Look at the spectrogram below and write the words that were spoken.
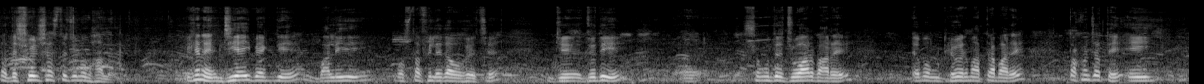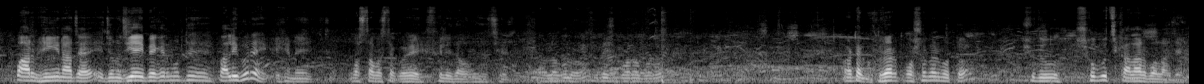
তাদের শরীর স্বাস্থ্যের জন্য ভালো। এখানে জিআই ব্যাগ দিয়ে বালি বস্তা ফেলে দেওয়া হয়েছে, যে যদি সমুদ্রে জোয়ার বাড়ে এবং ঢেউয়ের মাত্রা বাড়ে তখন যাতে এই পার ভেঙে না যায় এই জন্য জিআই ব্যাগের মধ্যে পালি ভরে এখানে বস্তা বস্তা করে ফেলে দেওয়া হয়েছে। ওগুলো বেশ বড় বড়। ওটা ঘোড়ার পশমের মতো শুধু সবুজ কালার বলা যায়।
